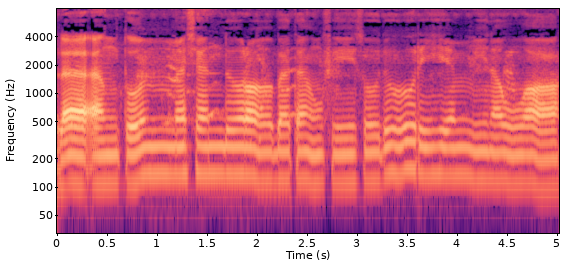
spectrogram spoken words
لا أنتم أشد رغبة في صدورهم من الله.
